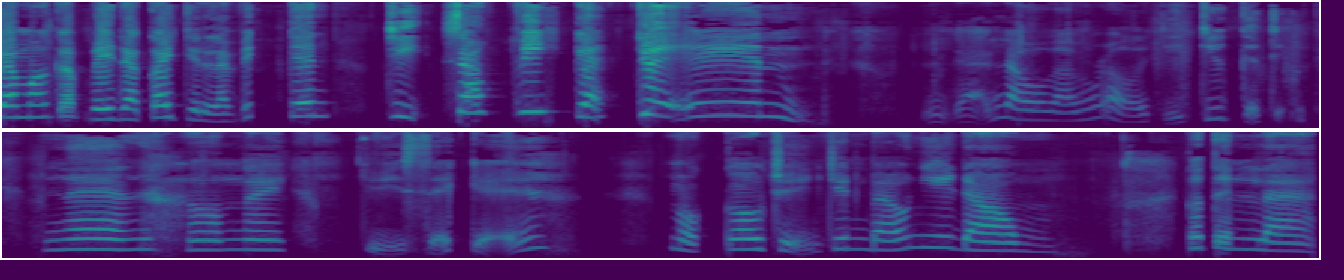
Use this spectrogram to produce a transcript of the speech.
Chào mừng các bạn đã quay trở lại với kênh Chị Sophie kể chuyện. Đã lâu lắm rồi chị chưa kể chuyện. Nên hôm nay chị sẽ kể một câu chuyện trên báo Nhi Đồng. Có tên là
